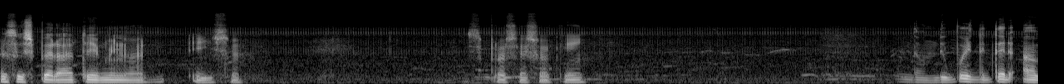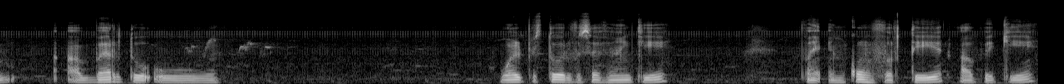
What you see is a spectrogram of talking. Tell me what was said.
É só esperar terminar isso. Esse processo aqui. Então, depois de ter aberto o, o App Store, você vem aqui, vai em converter app aqui.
